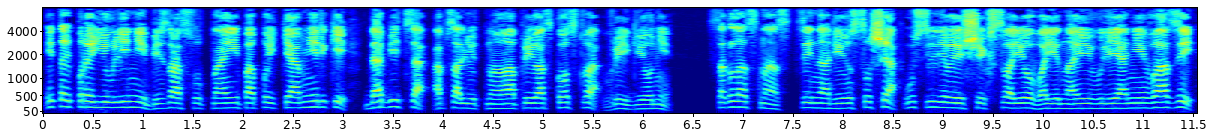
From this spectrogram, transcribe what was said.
Это проявление безрассудной попытки Америки добиться абсолютного превосходства в регионе. Согласно сценарию США, усиливающих свое военное влияние в Азии,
